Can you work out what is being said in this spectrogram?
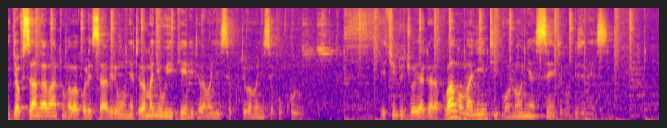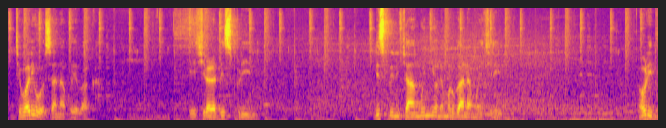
Ojja kusanga abantu nga bakola esaabiri munya tebamanyi wiikendi tebamanyi sekukkulu ekintu kyoyagala kubanga omanyi nti onoonya ssente mu bizinesi tewaliwo osaana kwebaka. Ekirala disipulini disipulini kyangu nnyo ne mu luganda mwekiri owulidde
